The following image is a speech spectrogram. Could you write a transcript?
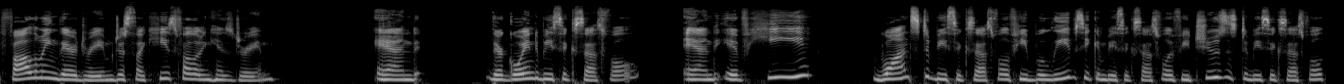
following their dream, just like he's following his dream. And they're going to be successful. And if he wants to be successful, if he believes he can be successful, if he chooses to be successful,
